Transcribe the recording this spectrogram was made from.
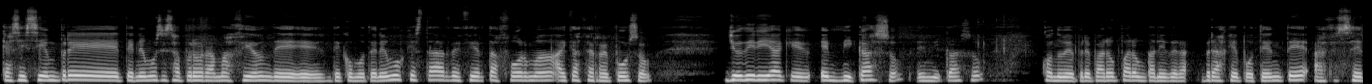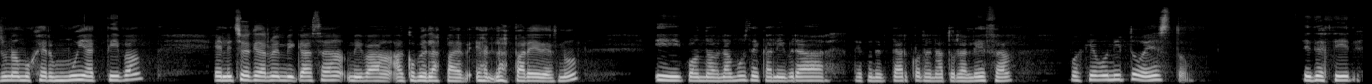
Casi siempre tenemos esa programación de, de como tenemos que estar de cierta forma, hay que hacer reposo. Yo diría que en mi caso, en mi caso, cuando me preparo para un calibraje potente, a ser una mujer muy activa, el hecho de quedarme en mi casa me iba a comer las paredes, ¿no? Y cuando hablamos de calibrar, de conectar con la naturaleza, pues qué bonito esto. Es decir,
